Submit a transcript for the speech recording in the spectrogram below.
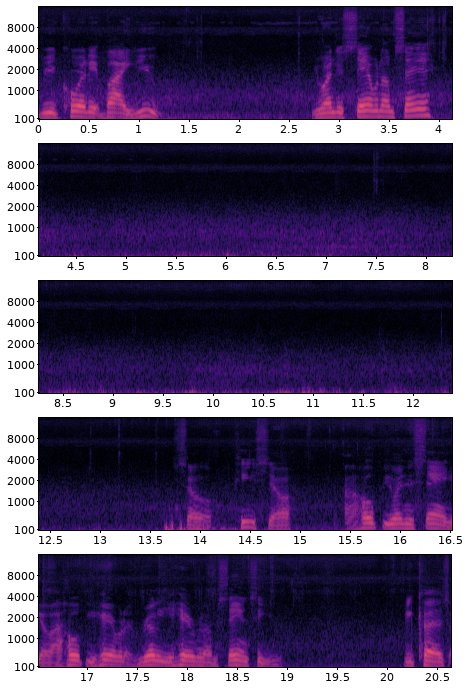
recorded by you. You understand what I'm saying? So, peace, y'all. I hope you understand, yo. I hope you hear what I really hear what I'm saying to you. Because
